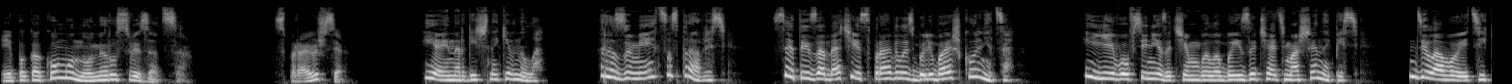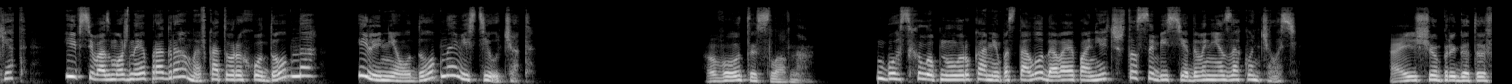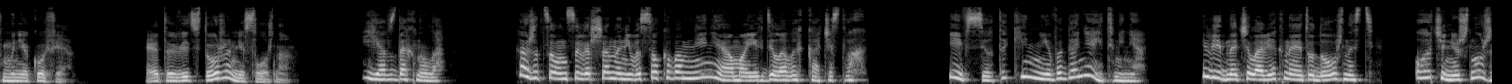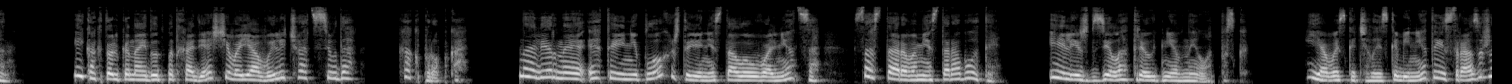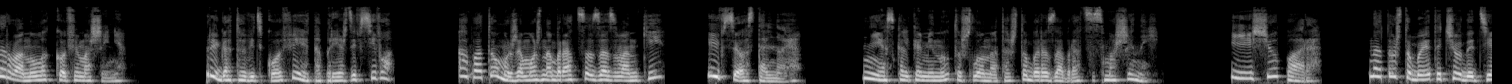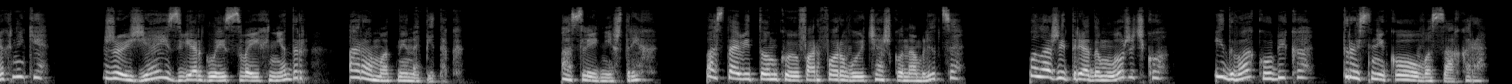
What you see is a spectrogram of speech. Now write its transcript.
и по какому номеру связаться. Справишься?» Я энергично кивнула. «Разумеется, справлюсь. С этой задачей справилась бы любая школьница. И ей вовсе незачем было бы изучать машинопись, деловой этикет и всевозможные программы, в которых удобно или неудобно вести учет. «Вот и славно». Босс хлопнул руками по столу, давая понять, что собеседование закончилось. «А еще приготовь мне кофе. Это ведь тоже несложно». Я вздохнула. Кажется, он совершенно невысокого мнения о моих деловых качествах. И все-таки не выгоняет меня. Видно, человек на эту должность очень уж нужен. И как только найдут подходящего, я вылечу отсюда, как пробка. Наверное, это и неплохо, что я не стала увольняться со старого места работы и лишь взяла трехдневный отпуск. Я выскочила из кабинета и сразу же рванула к кофемашине. Приготовить кофе — это прежде всего. А потом уже можно браться за звонки и все остальное. Несколько минут ушло на то, чтобы разобраться с машиной. Еще пара на то, чтобы это чудо техники, жужжа, извергла из своих недр ароматный напиток. Последний штрих — поставить тонкую фарфоровую чашку на блюдце, положить рядом ложечку и два кубика тростникового сахара.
